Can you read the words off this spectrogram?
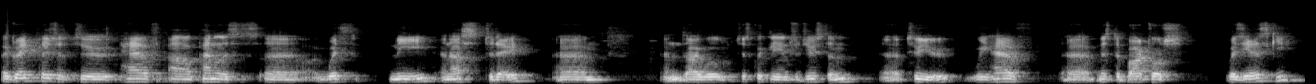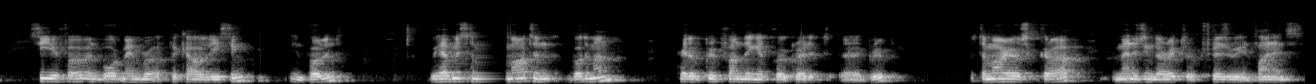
a great pleasure to have our panelists uh, with me and us today. Um, and I will just quickly introduce them uh, to you. We have uh, Mr. Bartosz Węsierski, CFO and board member of Pekao Leasing in Poland. We have Mr. Martin Godemann, head of group funding at ProCredit uh, Group. Mr. Mariusz Grab, managing director of treasury and finance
